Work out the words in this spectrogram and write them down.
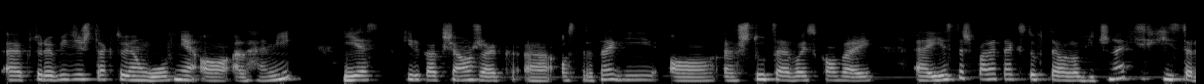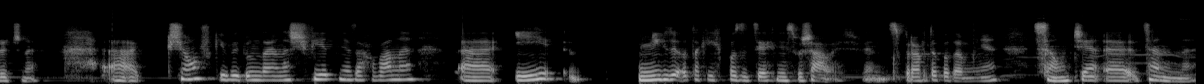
e, które widzisz, traktują głównie o alchemii. Jest kilka książek e, o strategii, o e, sztuce wojskowej. Jest też parę tekstów teologicznych, historycznych. Książki wyglądają na świetnie zachowane, I nigdy o takich pozycjach nie słyszałeś, więc prawdopodobnie są cię e, cenne.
